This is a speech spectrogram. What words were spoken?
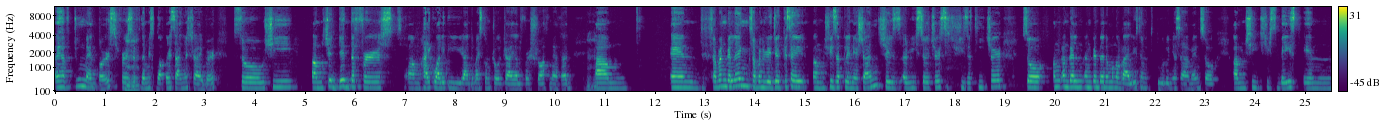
I have two mentors. 1st mm-hmm. of them is Dr. Sanya Schreiber. So she um, she did the first um, high quality randomized control trial for Schroth method. Mm-hmm. Um, And sobrang galing, sobrang rigid kasi um, she's a clinician, she's a researcher, she's a teacher. So, ang, ang, ang ganda ng mga values na natuturo niya sa amin. So, um, she, she's based in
